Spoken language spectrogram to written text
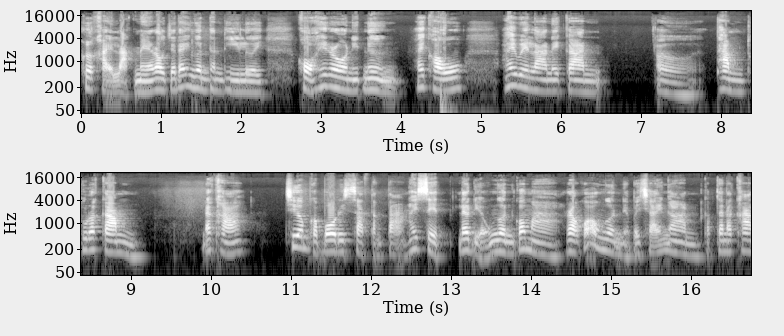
เครือข่ายหลักแม้ เราจะได้เงินทันทีเลย ขอให้รอนิดนึงให้เขา ให้เวลาในการออทำธุรกรรมนะคะ เชื่อมกับบริษัทต่างๆ ให้เสร็จแล้วเดี๋ยวเงินก็มา เราก็เอาเงินเนี่ยไปใช้งานกับธนาคาร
